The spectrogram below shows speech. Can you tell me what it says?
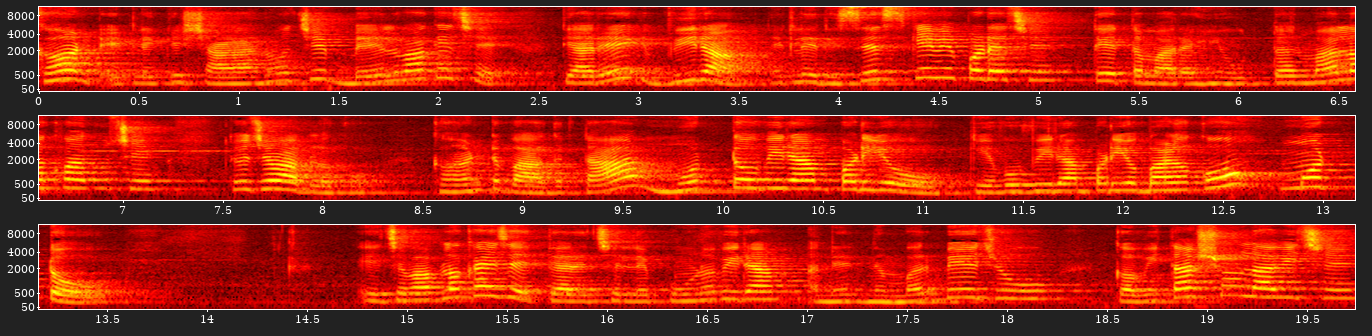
ઘંટ એટલે કે શાળાનો જે બેલ વાગે છે, ત્યારે વિરામ એટલે રિસેસ કેવી પડે છે, તે તમારે અહીં ઉત્તરમાં લખવાનું છે. તો જવાબ લખો, ઘંટ વાગતા મોટો વિરામ પડ્યો. કેવો વિરામ પડ્યો બાળકો? મોટો. એ જવાબ લખાઈ જાય ત્યારે છેલ્લે પૂર્ણ વિરામ અને નંબર બે જુઓ. કવિતા શું લાવી છે?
